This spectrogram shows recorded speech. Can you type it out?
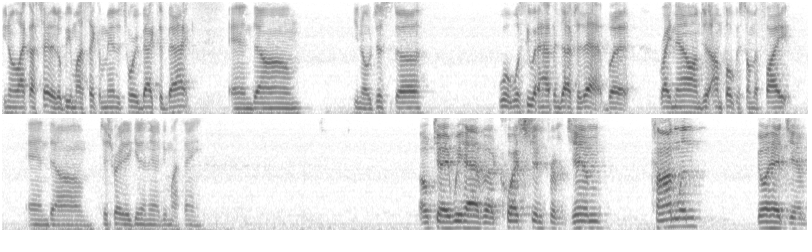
you know, like I said, it'll be my second mandatory back to back, and um, you know, just uh, we'll, we'll see what happens after that. But right now, I'm just I'm focused on the fight, and um, just ready to get in there and do my thing. Okay, we have a question from Jim Conlon. Go ahead, Jim.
